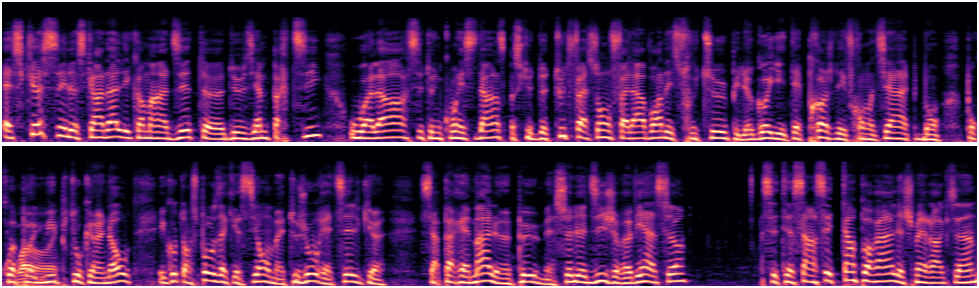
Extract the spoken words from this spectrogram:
Est-ce que c'est le scandale des commandites euh, deuxième partie ou alors c'est une coïncidence parce que de toute façon, il fallait avoir des structures puis le gars, il était proche des frontières puis bon, pourquoi pas lui plutôt qu'un autre? Écoute, on se pose la question, mais toujours est-il que ça paraît mal un peu, mais cela dit, je reviens à ça. C'était censé être temporaire, le chemin Roxham.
